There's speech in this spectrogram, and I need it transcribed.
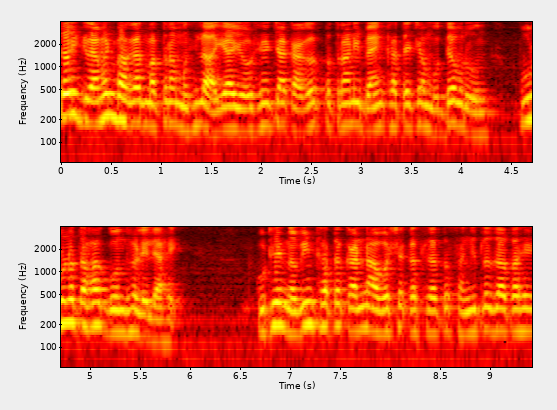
तरी ग्रामीण भागात मात्र महिला या योजनेच्या कागदपत्र आणि बँक खात्याच्या मुद्द्यावरून पूर्णतः गोंधळलेल्या आहे कुठे नवीन खातं काढणं आवश्यक असल्याचं सांगितलं जात आहे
